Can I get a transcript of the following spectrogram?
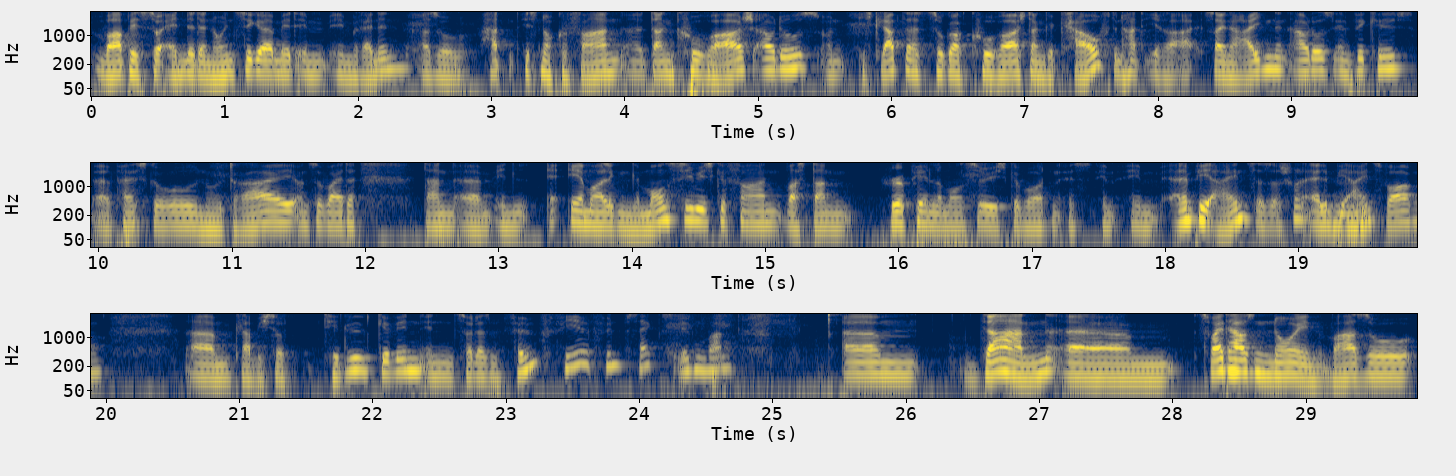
war bis so Ende der 90er mit im, im Rennen, also hat, ist noch gefahren, äh, dann Courage Autos und ich glaube, da hat sogar Courage dann gekauft und hat ihre, seine eigenen Autos entwickelt, äh, Pesco 03 und so weiter, dann ähm, in ehemaligen Le Mans Series gefahren, was dann European Le Mans Series geworden ist, im, im LMP1, also schon LMP1-Wagen, mhm. ähm, glaube ich, so Titelgewinn in 2005, 4, 5, 6 irgendwann. Ähm, dann ähm, 2009 war so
